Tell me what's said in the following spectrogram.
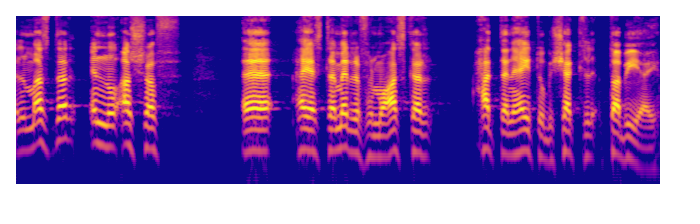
المصدر إنه أشرف آه هيستمر في المعسكر حتى نهايته بشكل طبيعي.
